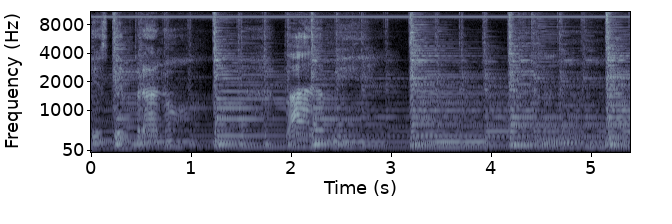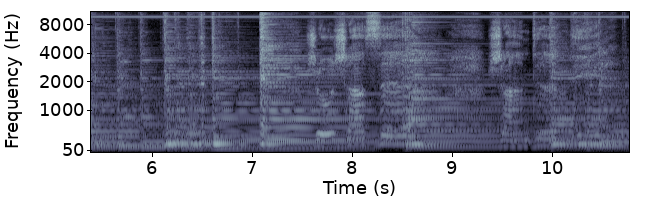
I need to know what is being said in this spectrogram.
Y es temprano para mí. Yo ya sé, ya entendí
